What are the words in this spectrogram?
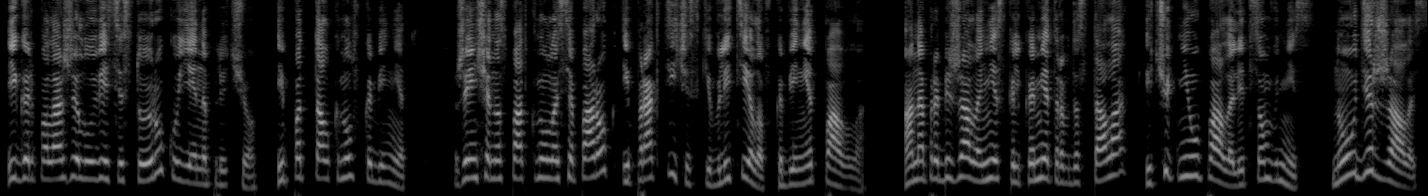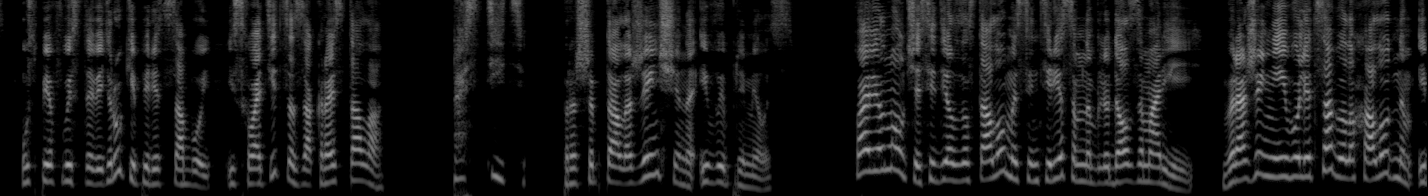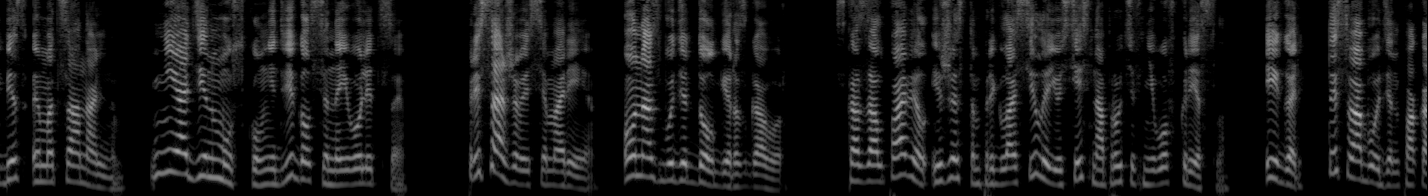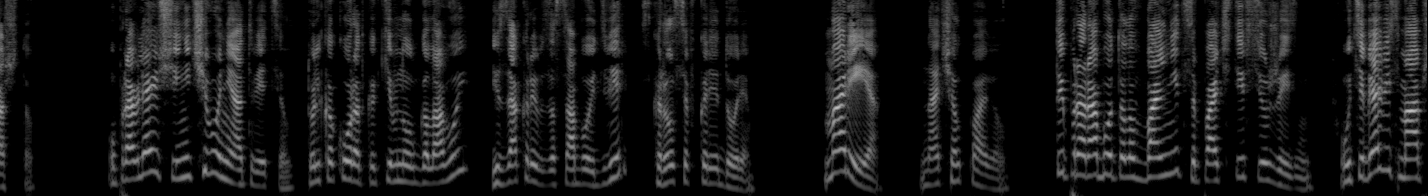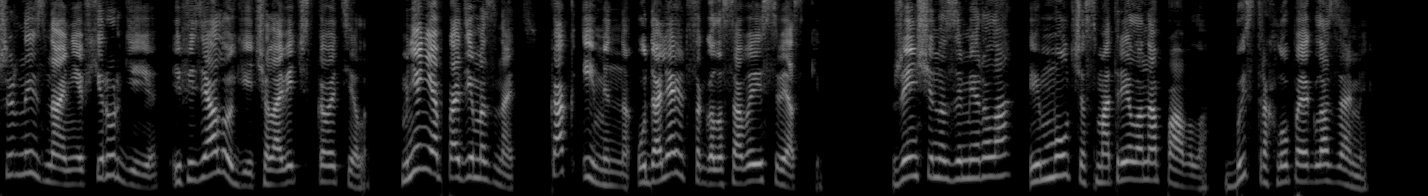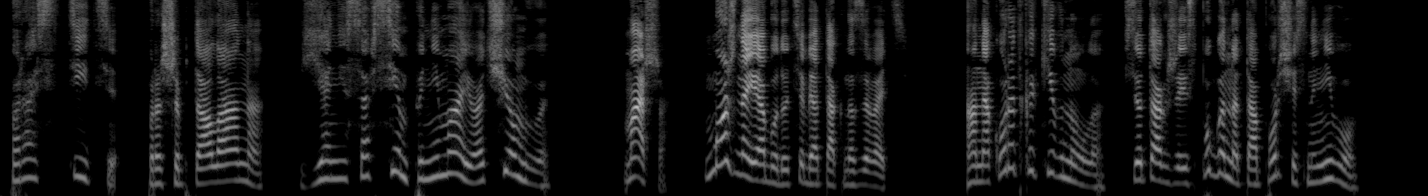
Игорь положил увесистую руку ей на плечо и подтолкнул в кабинет. Женщина споткнулась о порог и практически влетела в кабинет Павла. Она пробежала несколько метров до стола и чуть не упала лицом вниз но удержалась, успев выставить руки перед собой и схватиться за край стола. «Простите», – прошептала женщина и выпрямилась. Павел молча сидел за столом и с интересом наблюдал за Марией. Выражение его лица было холодным и безэмоциональным. Ни один мускул не двигался на его лице. «Присаживайся, Мария. У нас будет долгий разговор», сказал Павел и жестом пригласил ее сесть напротив него в кресло. «Игорь, ты свободен пока что. Управляющий ничего не ответил, только коротко кивнул головой и, закрыв за собой дверь, скрылся в коридоре. «Мария!» – начал Павел. «Ты проработала в больнице почти всю жизнь. У тебя весьма обширные знания в хирургии и физиологии человеческого тела. Мне необходимо знать, как именно удаляются голосовые связки». Женщина замерла и молча смотрела на Павла, быстро хлопая глазами, «Простите», – прошептала она. «Я не совсем понимаю, о чем вы». «Маша, можно я буду тебя так называть?» Она коротко кивнула, все так же испуганно топорщась на него.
